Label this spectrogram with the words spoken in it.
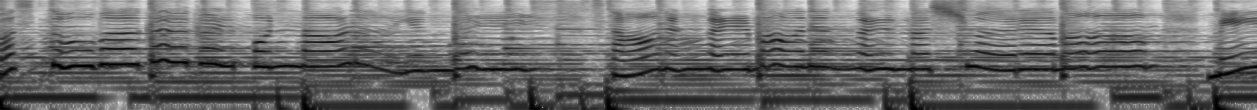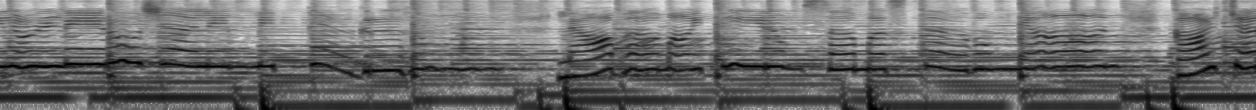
വസ്തുവകകൾ പൊന്മാണയങ്ങൾ സ്ഥാനങ്ങൾ മാനങ്ങൾ നശ്വരമാം മേലുള്ളേറുശലിൻ നിത്യഗൃഹം ലാഭമായി തീരും സമസ്തവും ഞാൻ കാഴ്ചയായി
